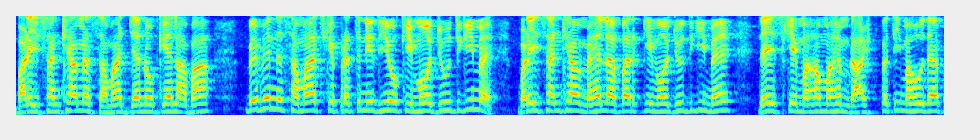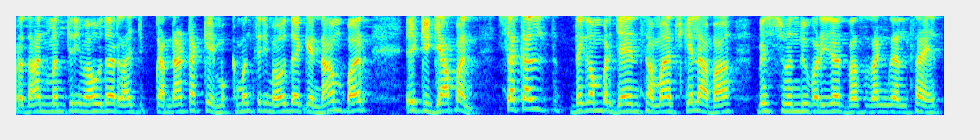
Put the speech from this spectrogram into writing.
बड़ी संख्या में समाज जनों के अलावा विभिन्न समाज के प्रतिनिधियों की मौजूदगी में, बड़ी संख्या में महिला वर्ग की मौजूदगी में देश के महामहिम राष्ट्रपति महोदय, प्रधानमंत्री महोदय, राज्य कर्नाटक के मुख्यमंत्री महोदय के नाम पर एक ज्ञापन, सकल दिगंबर जैन समाज के अलावा विश्व हिंदू परिषद बजरंग दल सहित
